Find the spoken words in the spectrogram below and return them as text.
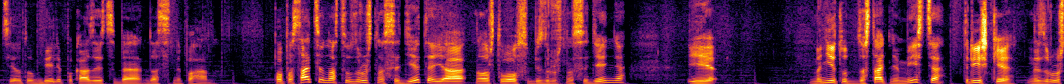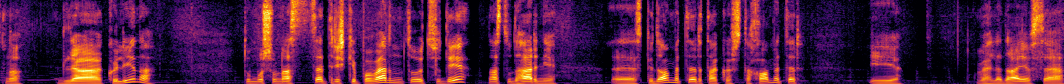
ці автомобілі показують себе досить непогано. По посадці у нас тут зручно сидіти, я налаштував собі зручне сидіння, і мені тут достатньо місця, трішки незручно для коліна, тому що в нас це трішки повернуто от сюди. У нас тут гарні е, спідометр, також тахометр, і виглядає все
